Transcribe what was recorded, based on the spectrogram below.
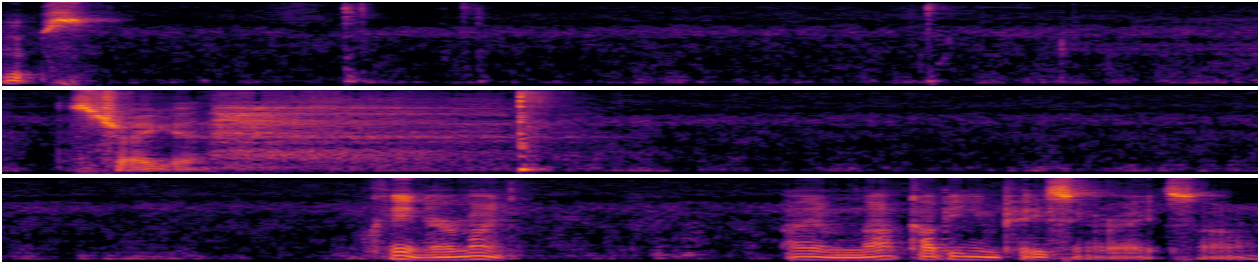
Oops. Let's try again. Okay, never mind. I am not copying and pasting right, so...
